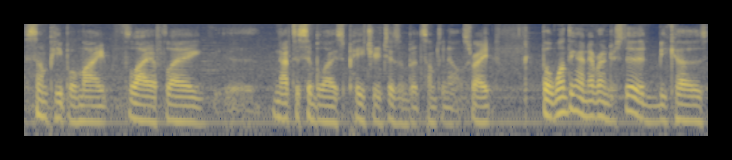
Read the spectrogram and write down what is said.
some people might fly a flag uh, not to symbolize patriotism but something else, right? But one thing I never understood because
